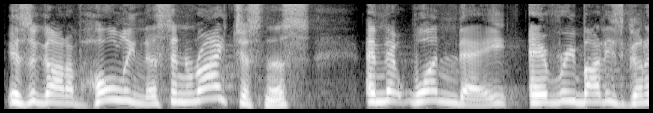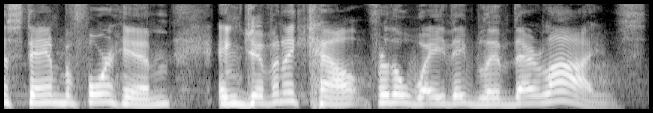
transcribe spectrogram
is a God of holiness and righteousness, and that one day everybody's gonna stand before Him and give an account for the way they've lived their lives.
